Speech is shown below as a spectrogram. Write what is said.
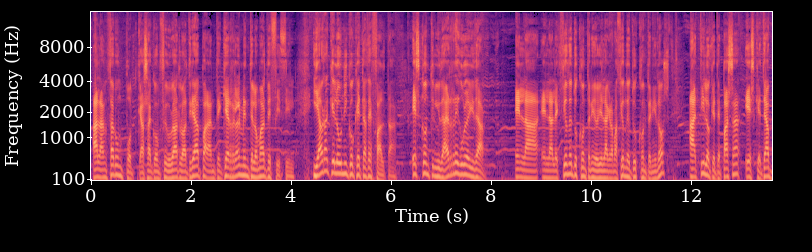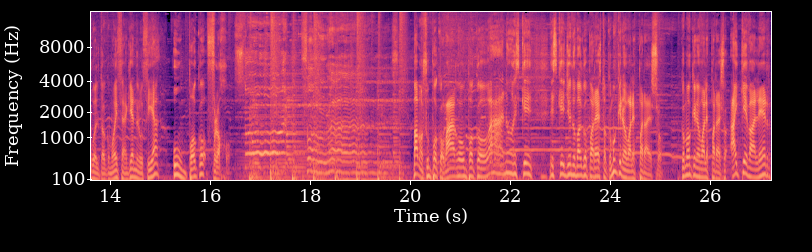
a lanzar un podcast, a configurarlo, a tirar para adelante, que es realmente lo más difícil, y ahora que lo único que te hace falta es continuidad, es regularidad en la, en la lección de tus contenidos y en la grabación de tus contenidos, a ti lo que te pasa es que te has vuelto, como dicen aquí en Andalucía, un poco flojo. Vamos, un poco vago, un poco, ah, no, es que, es que yo no valgo para esto. ¿Cómo que no vales para eso? ¿Cómo que no vales para eso? Hay que valer,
